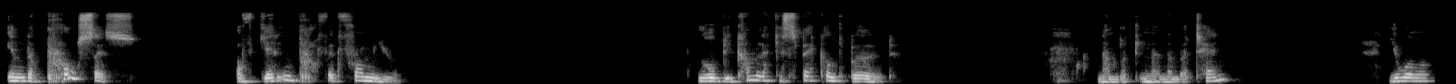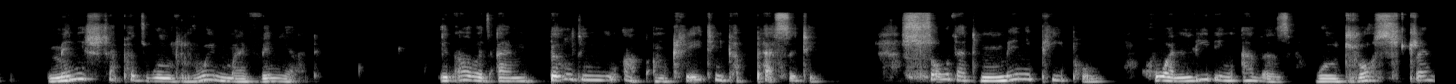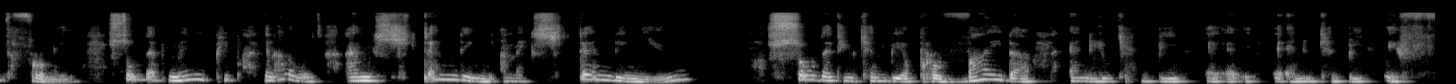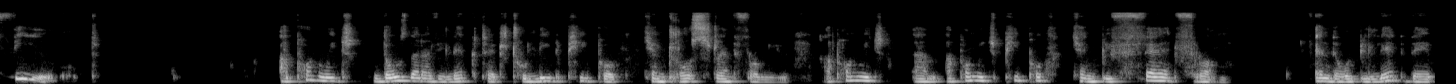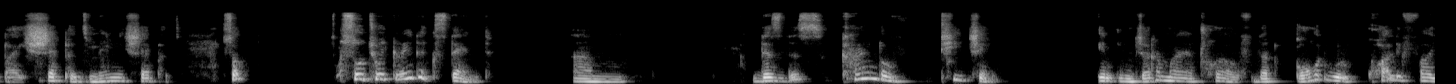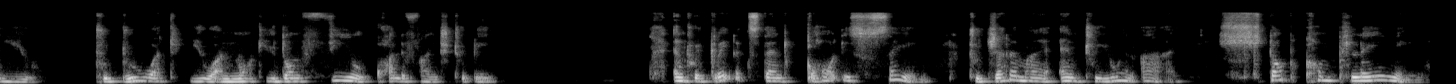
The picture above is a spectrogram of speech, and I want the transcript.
in the process of getting profit from you, you will become like a speckled bird. Number, number 10, you will, many shepherds will ruin my vineyard. In other words, I'm building you up, I'm creating capacity so that many people who are leading others will draw strength from you so that many people in other words i'm extending i'm extending you so that you can be a provider and you can be a, a, a, and you can be a field upon which those that have elected to lead people can draw strength from you upon which um, upon which people can be fed from and they will be led there by shepherds many shepherds. So so to a great extent um, there's this kind of teaching in, in Jeremiah 12 that God will qualify you to do what you are not, you don't feel qualified to be. And to a great extent, God is saying to Jeremiah and to you and I, stop complaining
